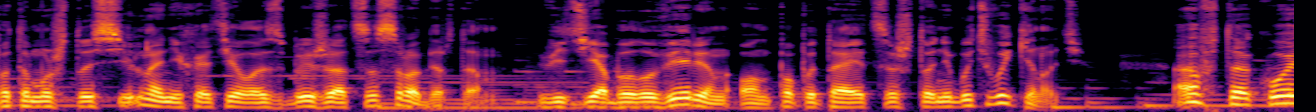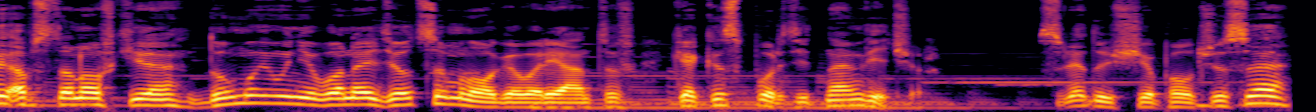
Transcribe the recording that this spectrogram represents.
потому что сильно не хотелось сближаться с Робертом, ведь я был уверен, он попытается что-нибудь выкинуть. А в такой обстановке, думаю, у него найдется много вариантов, как испортить нам вечер. Следующие полчаса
